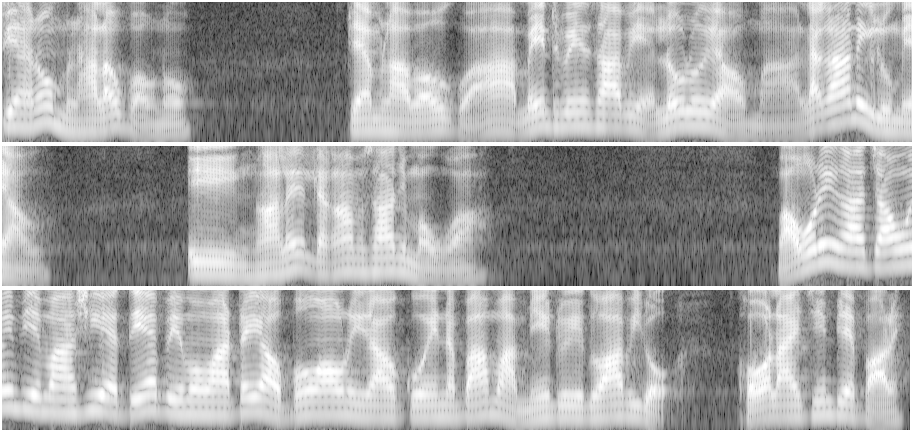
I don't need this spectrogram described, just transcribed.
ပြန်တော့မလာတော့ပါဘူးနော်ပြန်မလာပါဘူးကွာမင်းထမင်းစားပြီးအလုံးလို့ရအောင်မှာလက်ကားနေလို့မရဘူးအေးငါလည်းလက်ကားမစားချင်ပါဘူးကွာမောင်ဝလေးကကြောင်းဝင်းပြင်မှာရှိတဲ့တရက်ပင်ပေါ်မှာတက်ရောက်ပုံအောင်နေတာကိုကိုရင်နှစ်ပါးမှမြင်တွေ့သွားပြီးတော့ခေါ်လိုက်ချင်းဖြစ်ပါတယ်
